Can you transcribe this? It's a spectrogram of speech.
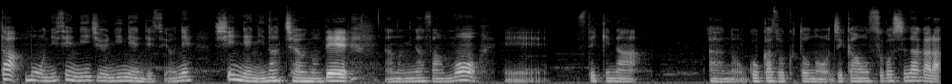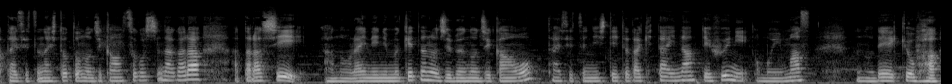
日もう2022年ですよね新年になっちゃうのであの皆さんも、えー、素敵なあのご家族との時間を過ごしながら大切な人との時間を過ごしながら新しいあの来年に向けての自分の時間を大切にしていただきたいなっていうふうに思います。なので今日は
